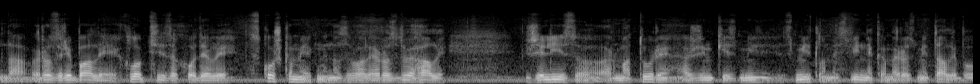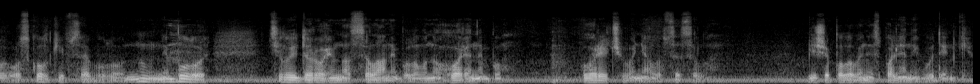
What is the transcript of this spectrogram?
Да, розгрібали, хлопці заходили з кошками, як ми називали, роздвигали желізо, арматури, а жінки з мітлами, з вінниками розмітали, бо осколків все було. Ну, не було цілої дороги в нас села не було, воно горя не було. Горяче воняло все село. Більше половини спалених будинків.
